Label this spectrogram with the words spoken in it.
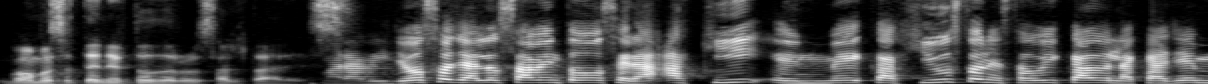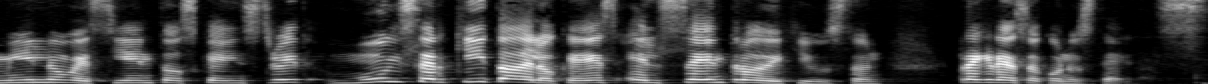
vamos a tener todos los altares. Maravilloso, ya lo saben todos. Será aquí en Mecca, Houston. Está ubicado en la calle 1900 Kane Street, muy cerquita de lo que es el centro de Houston. Regreso con ustedes.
